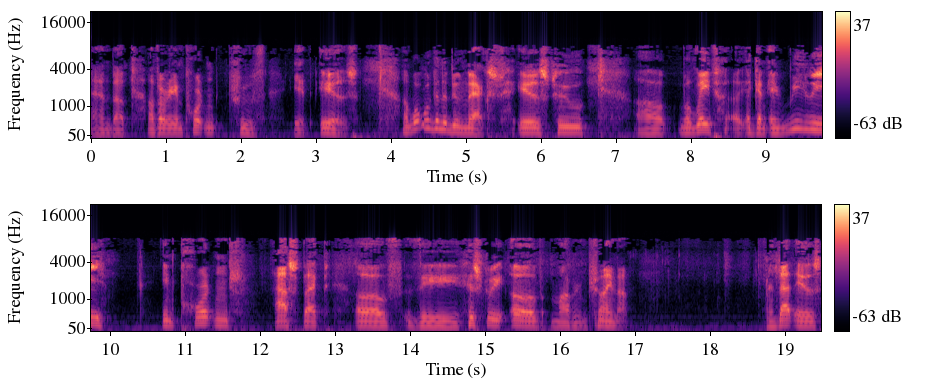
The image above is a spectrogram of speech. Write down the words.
and uh, a very important truth it is. Uh, what we're going to do next is to uh, relate, uh, again, a really important aspect of the history of modern China. And that is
